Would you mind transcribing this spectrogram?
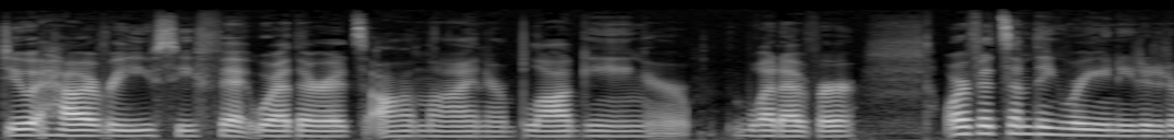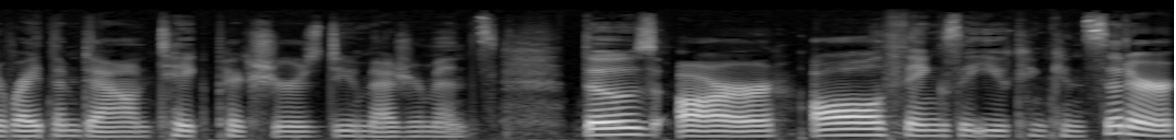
Do it however you see fit, whether it's online or blogging or whatever. Or if it's something where you needed to write them down, take pictures, do measurements. Those are all things that you can consider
